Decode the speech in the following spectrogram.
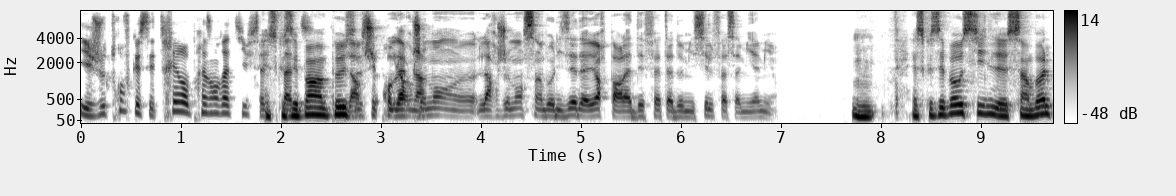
je trouve que c'est très représentatif. Est-ce que c'est pas un peu largement, euh, largement symbolisé d'ailleurs par la défaite à domicile face à Miami hein. mmh. Est-ce que c'est pas aussi le symbole?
